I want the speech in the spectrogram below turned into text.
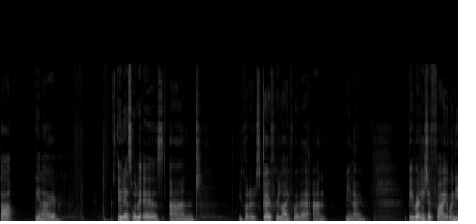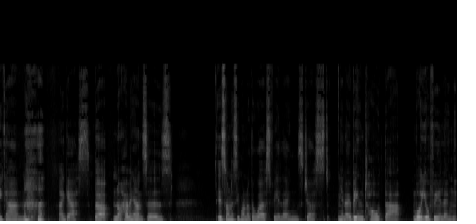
but, you know, it is what it is, and you've got to just go through life with it and, you know, be ready to fight when you can, I guess. But not having answers is honestly one of the worst feelings. Just, you know, being told that what you're feeling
